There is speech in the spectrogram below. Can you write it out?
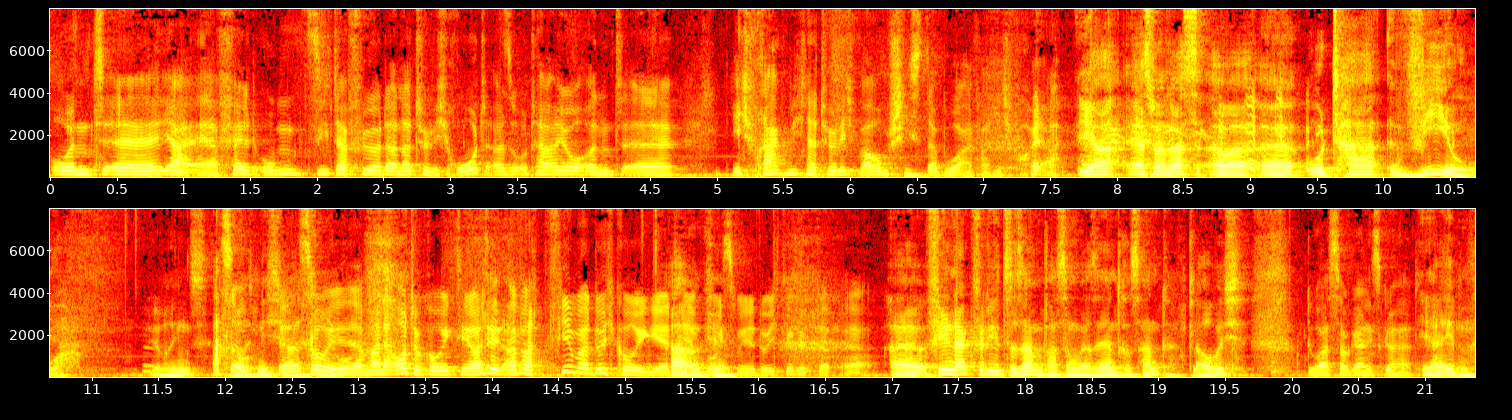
und äh, ja, er fällt um, sieht dafür dann natürlich rot, also Otario. Und äh, ich frage mich natürlich, warum schießt Dabur einfach nicht vorher? Ja, erstmal das, aber äh, Otavio übrigens. Ach so, nicht ja, sorry, ja, meine Autokorrektur hat den einfach viermal durchkorrigiert, Ah, okay. wo ich es mir durchgetippt habe. Ja. Äh, vielen Dank für die Zusammenfassung, war sehr interessant, glaube ich. Du hast doch gar nichts gehört. Ja, eben.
